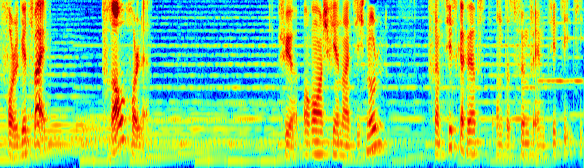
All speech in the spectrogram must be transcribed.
Folge 2. Frau Holle. Für Orange 94.0, Franziska Herbst und das 5MCC-Team.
